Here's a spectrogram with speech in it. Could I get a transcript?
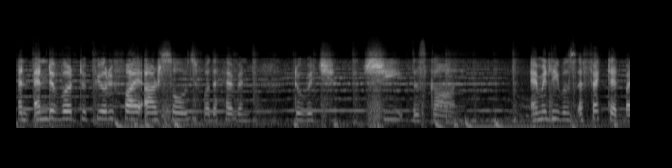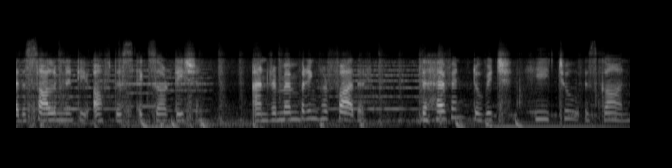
and endeavor to purify our souls for the heaven to which she is gone. Emily was affected by the solemnity of this exhortation, and remembering her father, the heaven to which he too is gone,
